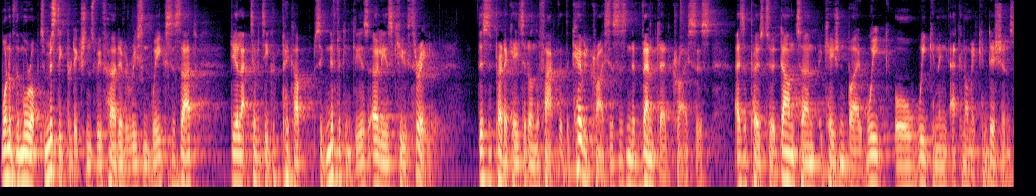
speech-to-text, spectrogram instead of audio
One of the more optimistic predictions we've heard over recent weeks is that deal activity could pick up significantly as early as Q3. This is predicated on the fact that the COVID crisis is an event led crisis, as opposed to a downturn occasioned by weak or weakening economic conditions.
